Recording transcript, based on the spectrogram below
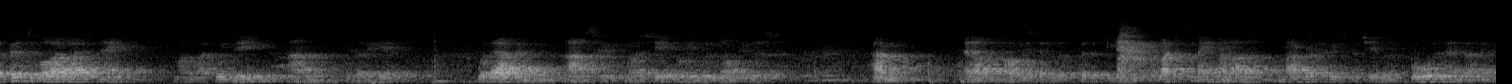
So first of all, I'd like to thank my wife Wendy, um, who's over here. Without whom i who most definitely would not exist. Um, and I'll probably say a little bit at the end. I'd like to thank my mother, Margaret, who's the chairman of the board, and I think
